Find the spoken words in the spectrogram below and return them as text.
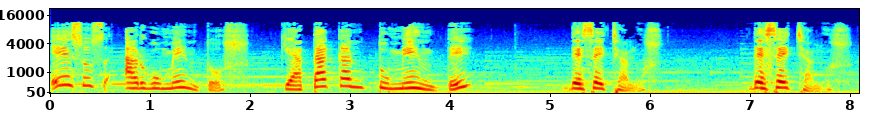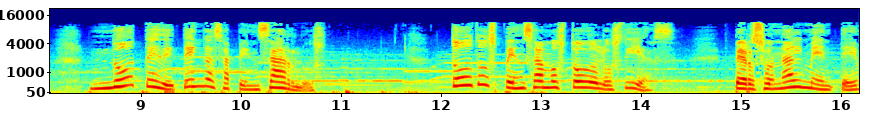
Esos argumentos que atacan tu mente, deséchalos. Deséchalos. No te detengas a pensarlos. Todos pensamos todos los días. Personalmente,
